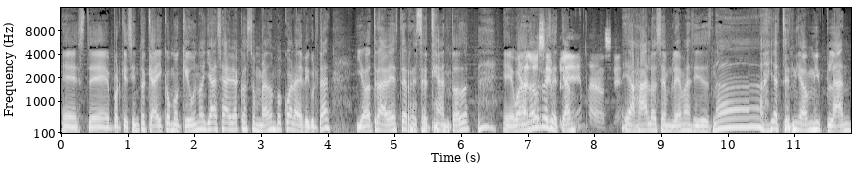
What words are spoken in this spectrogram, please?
este, porque siento que ahí como que uno ya se había acostumbrado un poco a la dificultad y otra vez te resetean todo. Eh, bueno, no los resetean. emblemas, ¿eh? Y Ajá, los emblemas y dices, no, ya tenía mi plan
